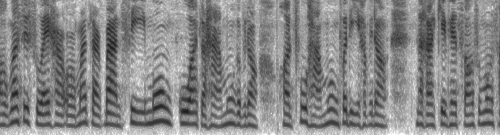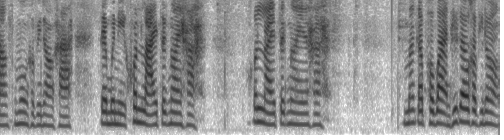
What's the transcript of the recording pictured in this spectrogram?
ออกมาสวยๆค่ะ ออกมาจากบ้านสี่โมงกลัวจะหาโมงกับพี่น้องหอดผู้หาโมงพอดีค่ะพี่น้องนะคะ เก็บเห็ดสองชั่วโมงสามชั่วโมงค่ะพี่น้องค่ะ แต่มื้อนี้คนหลายจักหน่อยค่ะ คนหลายจักหน่อยนะคะ มากับพ่อบ้านที่เก่าค่ะพี่น้อง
